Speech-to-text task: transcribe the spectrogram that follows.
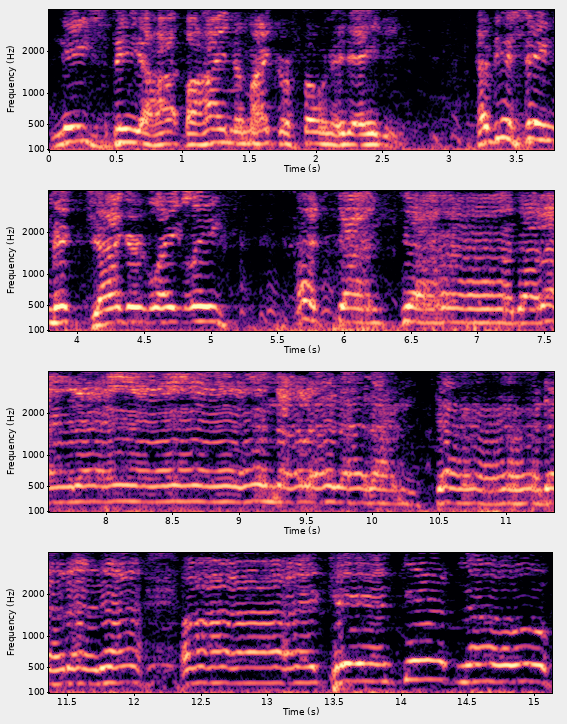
needs to be behind a microphone at 80. Have you seen Mick Jagger lately? I can't get no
